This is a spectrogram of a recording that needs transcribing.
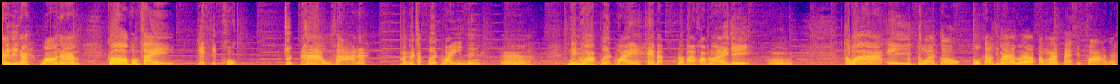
นะพี่นะวาล์วน้ำก็ผมใส่เจ็ดสิบหกจุดห้าองศานะ มันก็จะเปิดไวนิดนึงอ่าเน้นว่าเปิดไวให้แบบระบายความร้อนได้ดี อืมแต่ว่าไอตัวเก่าตัวเก่าที่มากับรถอะประมาณ 80ฝานะ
